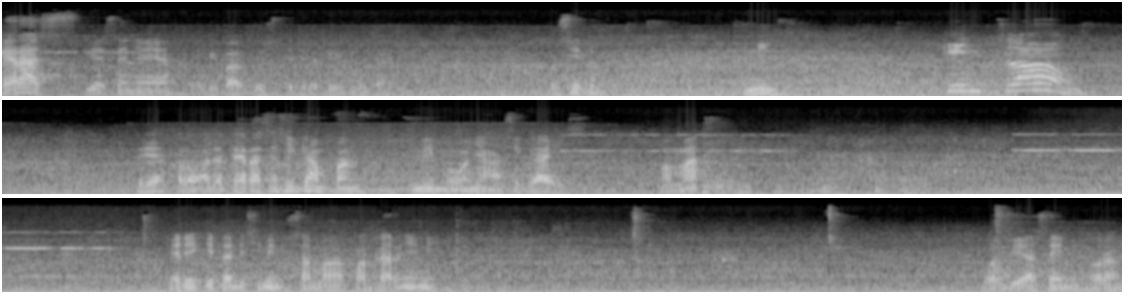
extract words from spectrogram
teras. Biasanya ya lebih bagus jadi lebih mudah. Bersih tuh. Ini. Kinclong. Ya kalau ada terasnya sih gampang. Ini bawahnya AC guys. Mama. Jadi kita di sini bersama pakarnya nih. Luar biasa ini orang.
